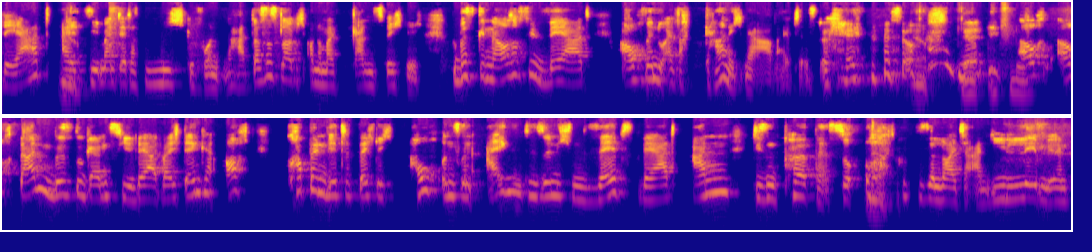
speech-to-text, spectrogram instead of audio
wert ja. als jemand, der das nicht gefunden hat. Das ist, glaube ich, auch nochmal ganz wichtig. Du bist genauso viel wert, auch wenn du einfach gar nicht mehr arbeitest, okay? So, ja, ne? ja, auch, auch dann bist du ganz viel wert, weil ich denke, oft koppeln wir tatsächlich auch unseren eigenen persönlichen Selbstwert an diesen Purpose. So, oh, guck diese Leute an, die leben ihren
